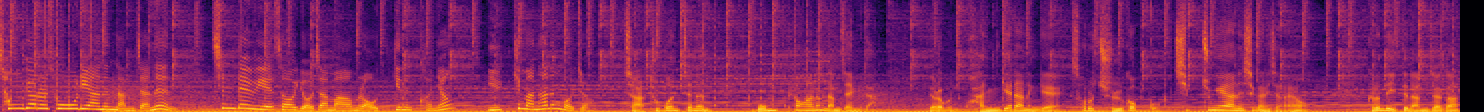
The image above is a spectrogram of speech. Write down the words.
청결을 소홀히 하는 남자는 침대 위에서 여자 마음을 얻기는커녕 잃기만 하는 거죠. 자, 두 번째는 몸평하는 남자입니다. 여러분, 관계라는 게 서로 즐겁고 집중해야 하는 시간이잖아요. 그런데 이때 남자가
